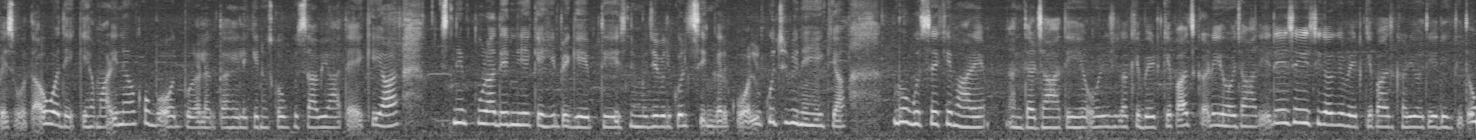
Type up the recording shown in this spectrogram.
पे सोता हुआ देख के हमारी ना को बहुत बुरा लगता है। लेकिन उसको गुस्सा भी आता है कि यार, इसने पूरा दिन ये कहीं पे गेप थी इसने मुझे बिल्कुल सिंगल कॉल कुछ भी नहीं किया। वो गुस्से के मारे अंदर जाती है और इशिका के बेड के पास खड़ी हो जाती है। जैसे इशिका के बेड के पास खड़ी होती है, देखती तो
